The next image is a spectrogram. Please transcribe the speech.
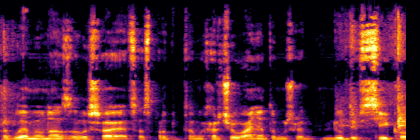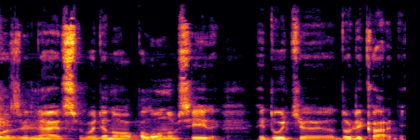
Проблеми в нас залишаються з продуктами харчування, тому що люди всі, коли звільняють з водяного полону, всі йдуть до лікарні.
